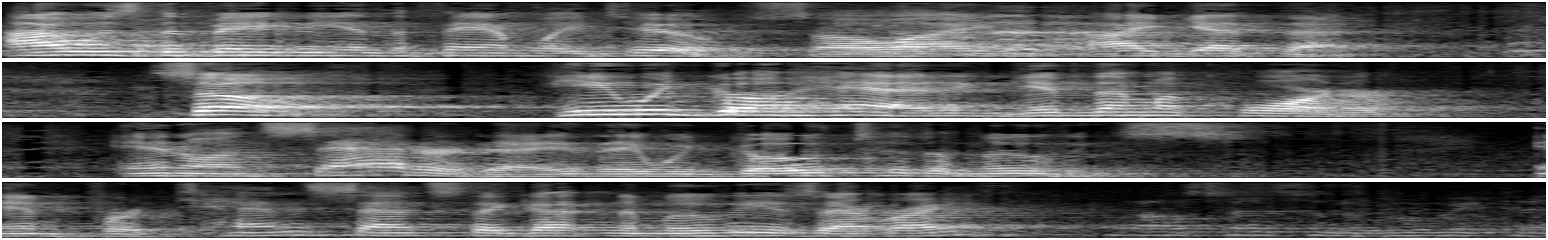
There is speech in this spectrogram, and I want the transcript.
I was the baby in the family too, so I, I get that. So he would go ahead and give them a quarter, and on Saturday they would go to the movies. And for 10 cents they got in the movie, is that right? Twelve cents in the movie, ten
